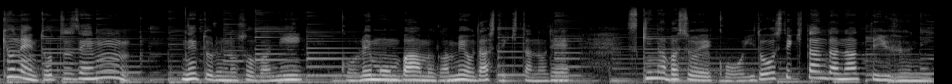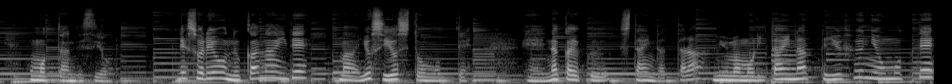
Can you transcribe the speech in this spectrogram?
去年突然ネトルのそばにこうレモンバームが芽を出してきたので好きな場所へこう移動してきたんだなっていうふうに思ったんですよ。でそれを抜かないでまあよしよしと思って、えー仲良くしたいんだったら見守りたいなっていうふうに思って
